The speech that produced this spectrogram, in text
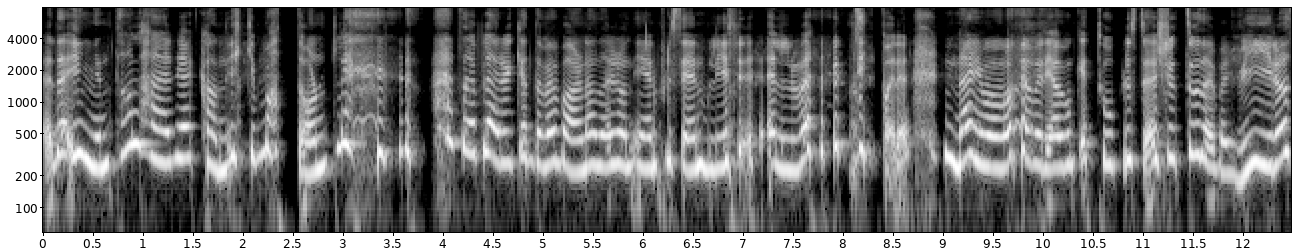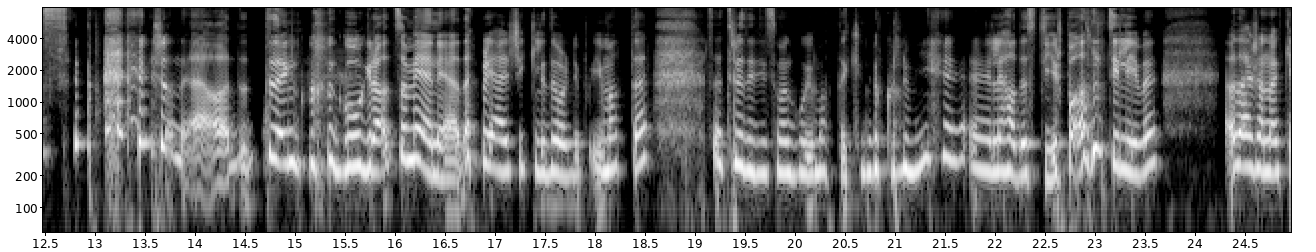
Det er ingen tall her, jeg kan ikke matte ordentlig. Så jeg pleier å kødde med barna. Det er sånn én pluss én blir elleve. De bare 'Nei, mamma, jeg bare, jeg må ikke to pluss to er 22.' Det er bare 'Vi gir oss'. Sånn, ja, til en god grad så mener jeg det, for jeg er skikkelig dårlig i matte. Så jeg trodde de som var gode i matte, kunne økonomi, eller hadde styr på alt i livet. Og det er sånn, ok,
